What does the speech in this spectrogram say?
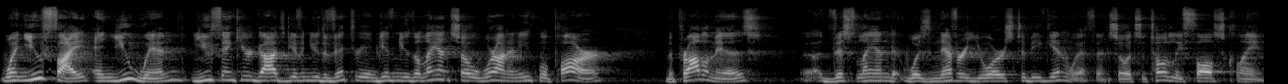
When you fight and you win, you think your God's given you the victory and given you the land, so we're on an equal par. The problem is, uh, this land was never yours to begin with, and so it's a totally false claim.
